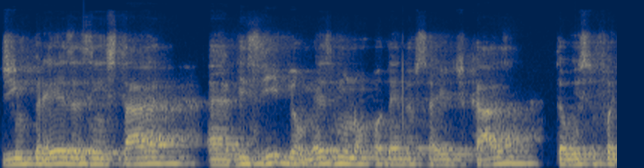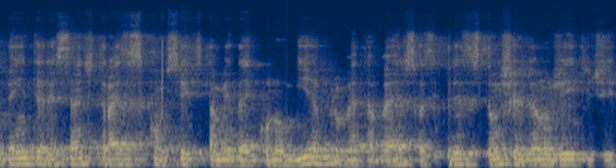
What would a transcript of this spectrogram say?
de empresas em estar é, visível, mesmo não podendo sair de casa. Então isso foi bem interessante, traz esse conceito também da economia para o metaverso. As empresas estão enxergando um jeito de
